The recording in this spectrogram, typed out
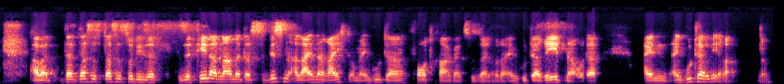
Aber das ist, das ist so diese, diese Fehlernahme, dass Wissen alleine reicht, um ein guter Vortrager zu sein oder ein guter Redner oder ein, ein guter Lehrer. Ne?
